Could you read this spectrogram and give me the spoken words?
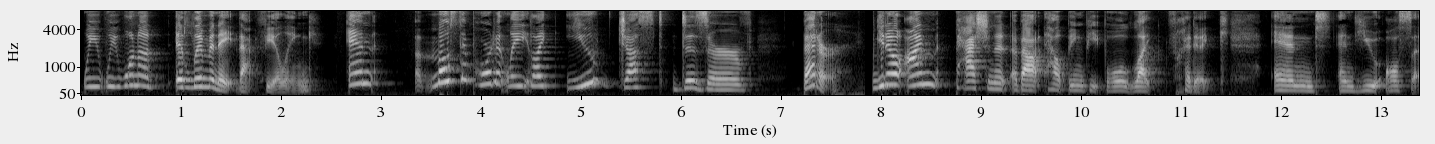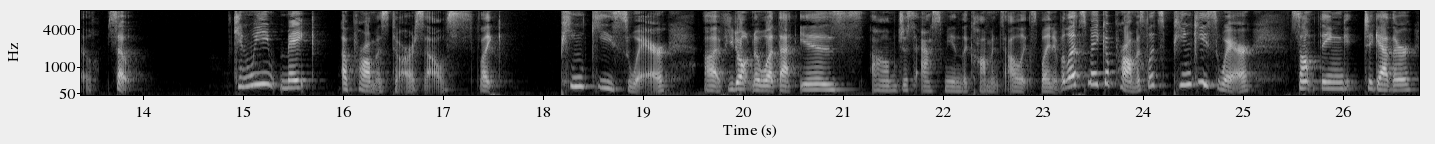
we, we want to eliminate that feeling. And uh, most importantly, like you just deserve better. You know, I'm passionate about helping people like Frederick and and you also. So, can we make a promise to ourselves? Like pinky swear. Uh, if you don't know what that is, um, just ask me in the comments. I'll explain it. But let's make a promise. Let's pinky swear something together.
